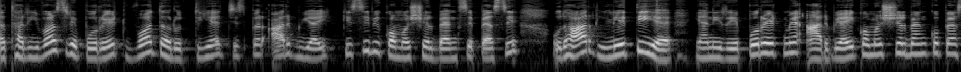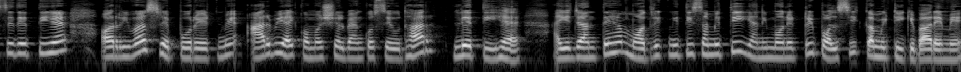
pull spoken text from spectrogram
तथा रिवर्स रेपो रेट वह दर होती है जिस पर आरबीआई किसी भी कॉमर्शियल बैंक से पैसे उधार लेती है। यानी रेपो रेट में आरबीआई कॉमर्शियल बैंक को पैसे देती है और रिवर्स रेपो रेट में आरबीआई कॉमर्शियल बैंकों से उधार लेती है। आइए जानते हैं मौद्रिक नीति समिति यानी मॉनेटरी पॉलिसी कमेटी के बारे में।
